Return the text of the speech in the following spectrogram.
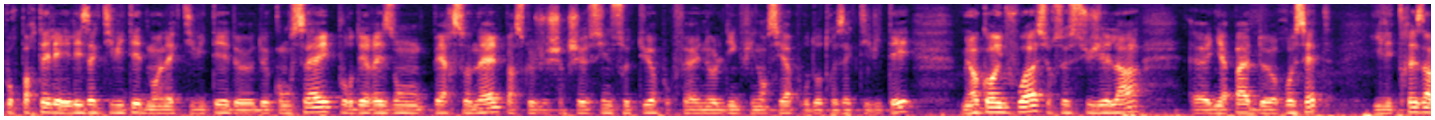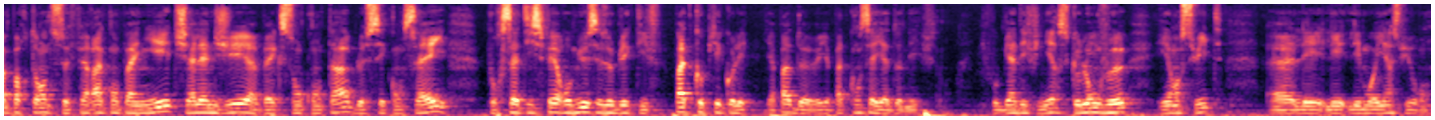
pour porter les, activités de mon activité de, conseil pour des raisons personnelles, parce que je cherchais aussi une structure pour faire une holding financière pour d'autres activités. Mais encore une fois, sur ce sujet-là, euh, il n'y a pas de recette. Il est très important de se faire accompagner, challenger avec son comptable, ses conseils, pour satisfaire au mieux ses objectifs. Pas de copier-coller. Il n'y a, pas de, il a pas de conseils à donner. Il faut bien définir ce que l'on veut et ensuite euh, les moyens suivront.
